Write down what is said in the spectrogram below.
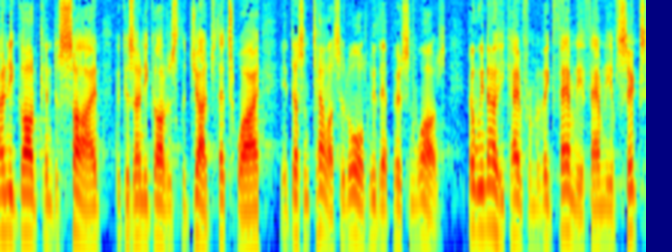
Only God can decide because only God is the judge. That's why it doesn't tell us at all who that person was. But we know he came from a big family, a family of six,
